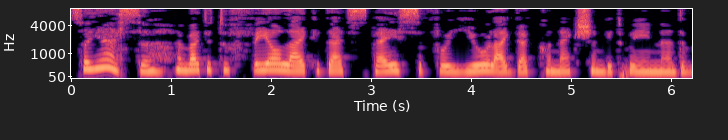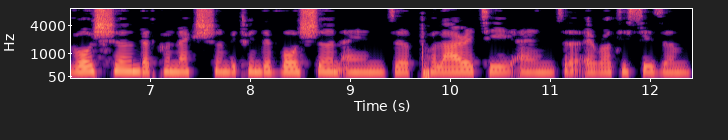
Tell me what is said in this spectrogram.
So yes, uh, I invite you to feel like that space for you, like that connection between uh, devotion, that connection between devotion and uh, polarity and uh, eroticism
